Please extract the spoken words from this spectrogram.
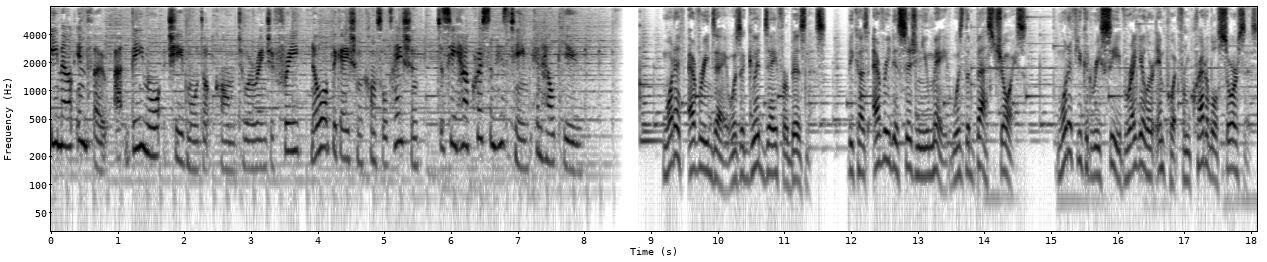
Email info at bemoreachievemore.com to arrange a free, no obligation consultation to see how Chris and his team can help you. What if every day was a good day for business? Because every decision you made was the best choice. What if you could receive regular input from credible sources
